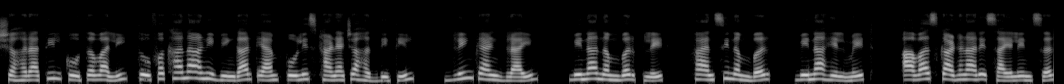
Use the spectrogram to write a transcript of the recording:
शहरातील कोतवाली तोफखाना आणि भिंगार कॅम्प पोलीस ठाण्याच्या हद्दीतील ड्रिंक अँड ड्राईव्ह विना नंबर प्लेट फॅन्सी नंबर विना हेल्मेट आवाज काढणारे सायलेन्सर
